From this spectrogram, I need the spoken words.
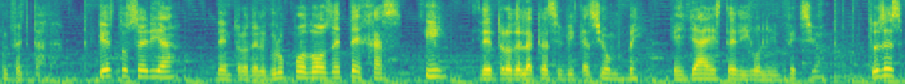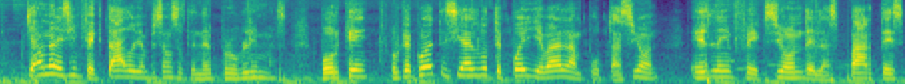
infectada. Esto sería dentro del grupo 2 de Texas y dentro de la clasificación B, que ya es, te digo, la infección. Entonces, ya una vez infectado ya empezamos a tener problemas. ¿Por qué? Porque acuérdate si algo te puede llevar a la amputación, es la infección de las partes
